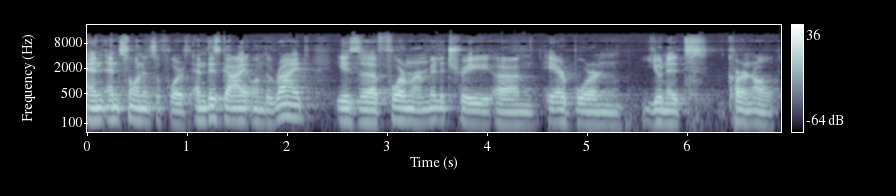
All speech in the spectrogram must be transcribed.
and, and so on and so forth. And this guy on the right is a former military um, airborne unit colonel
